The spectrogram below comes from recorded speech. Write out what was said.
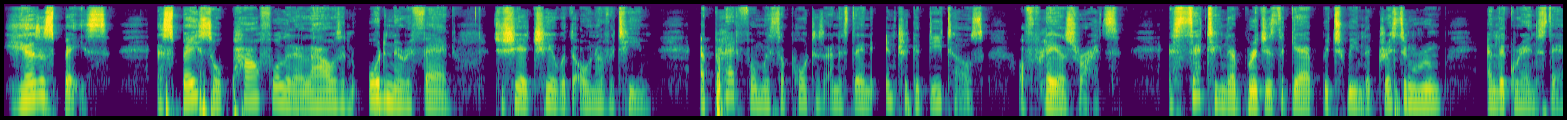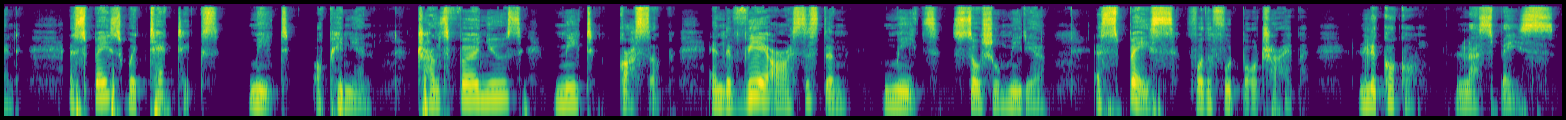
Here's a space, a space so powerful it allows an ordinary fan to share a chair with the owner of a team, a platform where supporters understand the intricate details of players' rights, a setting that bridges the gap between the dressing room and the grandstand, a space where tactics meet opinion, transfer news meet gossip, and the VAR system meets social media, a space for the football tribe. Le Coco, La Space.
